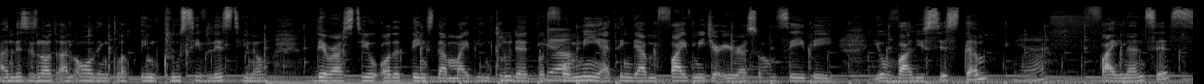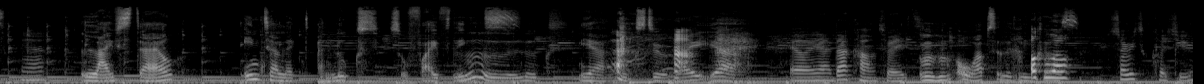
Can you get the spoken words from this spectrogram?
and this is not an all inclu- inclusive list you know there are still other things that might be included but Yeah. for me i think there are five major areas so i would say the your value system Yeah. finances Yeah. lifestyle intellect and looks so five things Ooh, looks. yeah looks too right yeah Oh yeah, that counts, right? hmm oh absolutely Okay, well, sorry to cut you,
